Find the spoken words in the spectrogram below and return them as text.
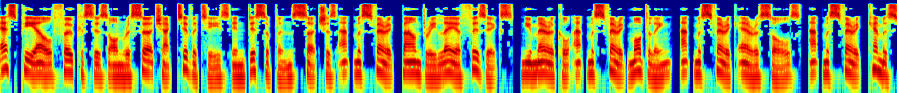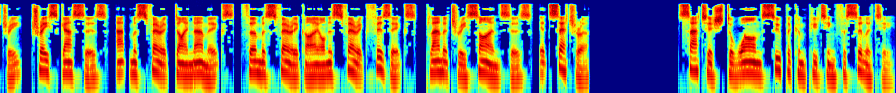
SPL focuses on research activities in disciplines such as atmospheric boundary layer physics, numerical atmospheric modeling, atmospheric aerosols, atmospheric chemistry, trace gases, atmospheric dynamics, thermospheric ionospheric physics, planetary sciences, etc. Satish Dhawan Supercomputing Facility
